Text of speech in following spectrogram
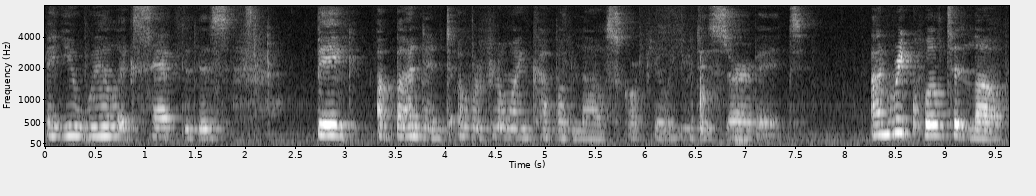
and you will accept this big, abundant, overflowing cup of love, Scorpio. You deserve it. Unrequited love.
